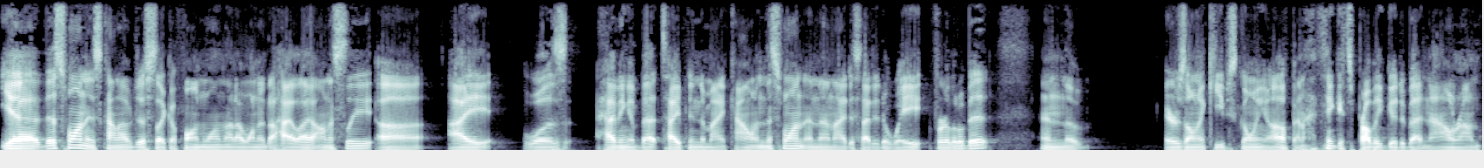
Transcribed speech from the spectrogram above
Yeah, this one is kind of just like a fun one that I wanted to highlight, honestly. Uh, I was having a bet typed into my account in this one, and then I decided to wait for a little bit. And the Arizona keeps going up, and I think it's probably good to bet now around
